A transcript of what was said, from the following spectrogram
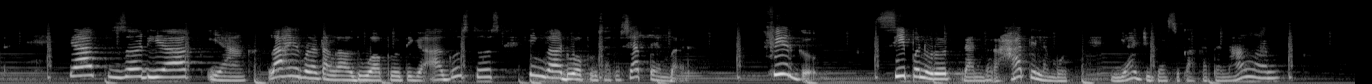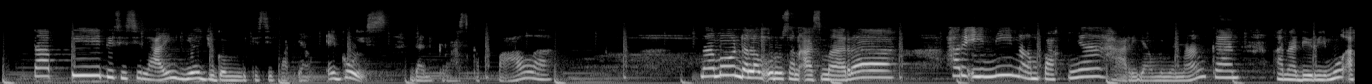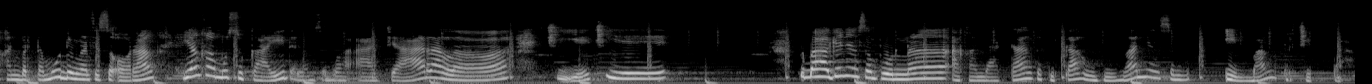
Yap, zodiak yang lahir pada tanggal 23 Agustus hingga 21 September. Virgo, si penurut dan berhati lembut. Ia juga suka ketenangan. Tapi di sisi lain dia juga memiliki sifat yang egois dan keras kepala. Namun dalam urusan asmara, hari ini nampaknya hari yang menyenangkan karena dirimu akan bertemu dengan seseorang yang kamu sukai dalam sebuah acara loh. Cie cie. Kebahagiaan yang sempurna akan datang ketika hubungan yang seimbang tercipta.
